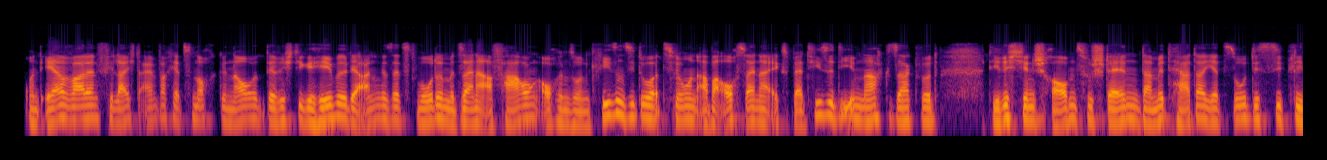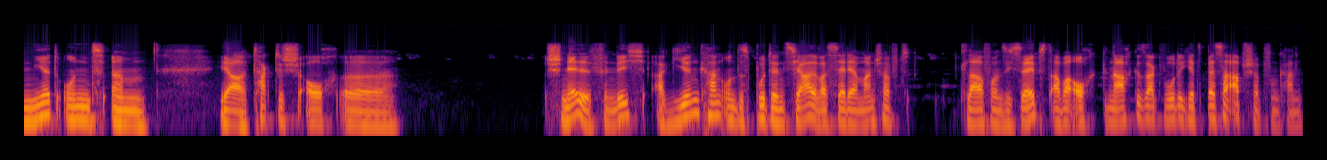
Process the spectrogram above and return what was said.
Und er war dann vielleicht einfach jetzt noch genau der richtige Hebel, der angesetzt wurde mit seiner Erfahrung, auch in so einer Krisensituation, aber auch seiner Expertise, die ihm nachgesagt wird, die richtigen Schrauben zu stellen, damit Hertha jetzt so diszipliniert und ähm, ja, taktisch auch äh, schnell, finde ich, agieren kann und das Potenzial, was ja der Mannschaft klar von sich selbst, aber auch nachgesagt wurde, jetzt besser abschöpfen kann.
